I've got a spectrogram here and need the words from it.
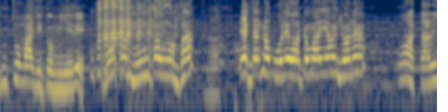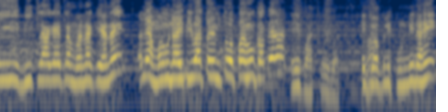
લૂચો માર દીધો મીએ રે. હું કહું રંભા એક જણનો બોરે ઓટો મારી આવે જો ને. ઓ તારી બીક લાગે એટલે મને કે નહીં. એટલે હું નહીં પીવા તો એમ તો પણ હું ખબર? એક વાત એક વાત. એ જો પેલી કુંડી નહીં.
